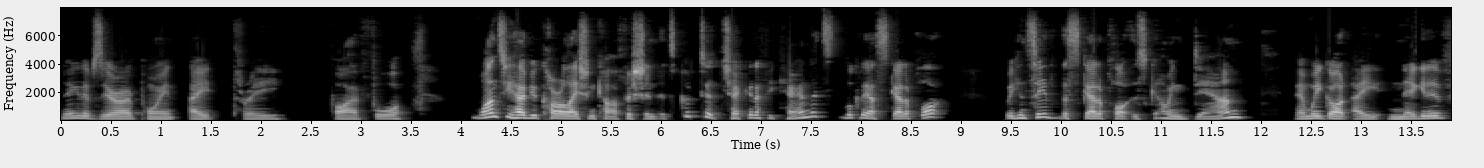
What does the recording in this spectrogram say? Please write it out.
Negative 0.8354. Once you have your correlation coefficient, it's good to check it if you can. Let's look at our scatter plot. We can see that the scatter plot is going down and we got a negative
